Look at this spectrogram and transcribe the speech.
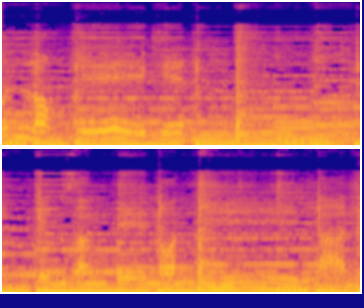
วนลองเพเข็น เป็นสังเพนอนดีลานใน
